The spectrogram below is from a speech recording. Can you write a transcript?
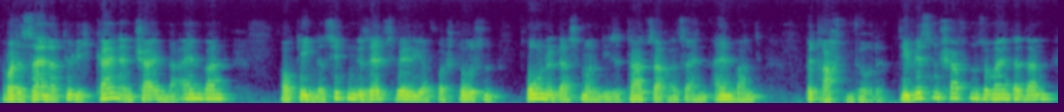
aber das sei natürlich kein entscheidender Einwand. Auch gegen das Sittengesetz werde ja verstoßen, ohne dass man diese Tatsache als einen Einwand betrachten würde. Die Wissenschaften, so meint er dann,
